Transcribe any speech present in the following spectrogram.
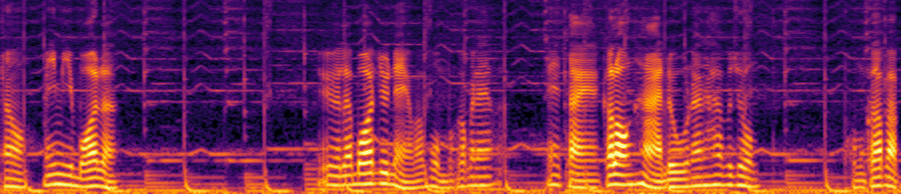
เอาไม่มีบอสเหรอเออแล้วบอสอยู่ไหนวะผมก็ไม่แน่แน่ใจก็ลองหาดูนะท่านผู้ชม ผมก็แบบ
